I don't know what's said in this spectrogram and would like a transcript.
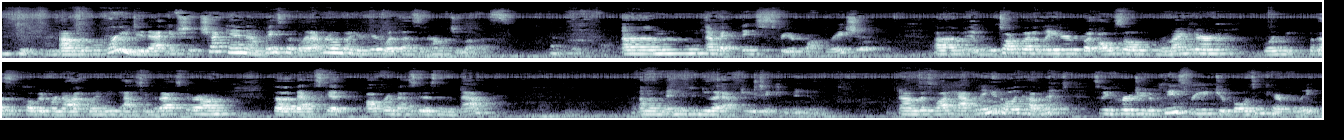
Um, but before you do that, you should check in on Facebook, let everyone know you're here with us and how much you love us. Um, okay, thanks for your cooperation. Um, we'll talk about it later, but also reminder, we're, because of COVID, we're not going to be passing the basket around. The basket, offering basket is in the back. Um, and you can do that after you take communion. Um, there's a lot happening in Holy Covenant, so we encourage you to please read your bulletin carefully,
